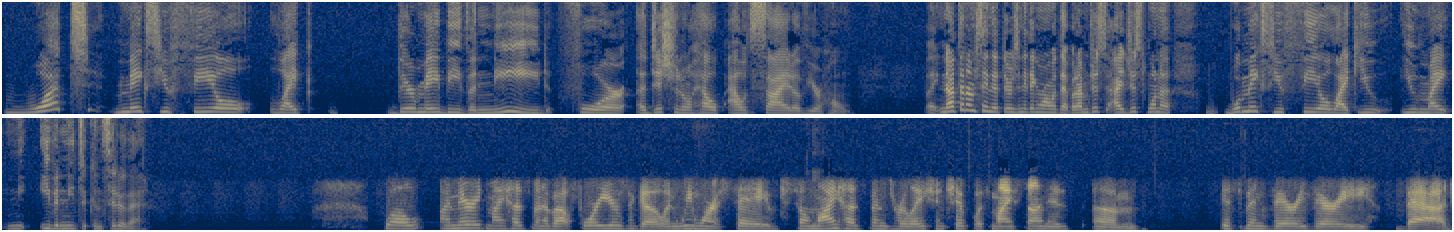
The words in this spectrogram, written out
What makes you feel like there may be the need for additional help outside of your home? Like not that I'm saying that there's anything wrong with that, but I'm just I just want to what makes you feel like you you might even need to consider that? Well, I married my husband about four years ago, and we mm-hmm. weren't saved. So my husband's relationship with my son is um, it's been very, very bad.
